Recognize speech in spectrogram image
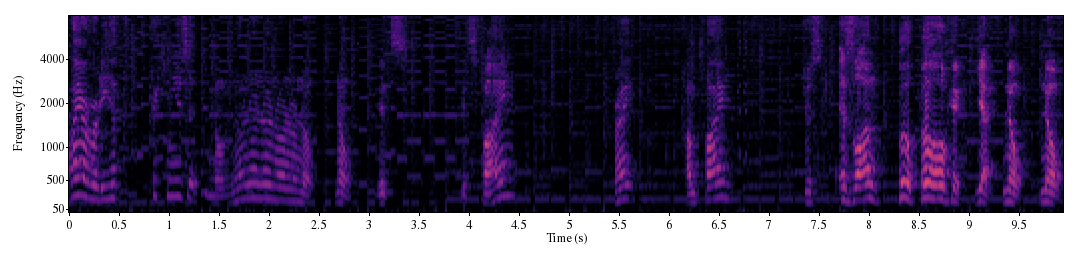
I already have to freaking use it. No, no, no, no, no, no, no, no. It's, it's fine, right? I'm fine. Just as long. Oh, oh, okay. Yeah. No, no.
